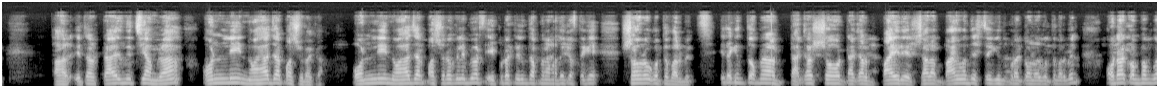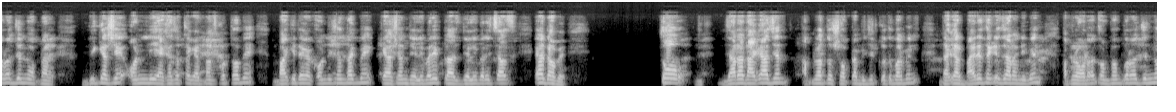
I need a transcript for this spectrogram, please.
আর এটার প্রাইস নিচ্ছি আমরা অনলি নয় হাজার পাঁচশো টাকা। অনলি নয় হাজার পাঁচশো টাকা ভিউয়ার্স এই প্রোডাক্টটা কিন্তু আপনারা আমাদের কাছ থেকে সংগ্রহ করতে পারবেন। এটা কিন্তু আপনারা ঢাকার শহর, ঢাকার বাইরে, সারা বাংলাদেশ থেকে কিন্তু প্রোডাক্ট অর্ডার করতে পারবেন। অর্ডার কনফার্ম করার জন্য আপনার বিকাশে অনলি এক হাজার টাকা অ্যাডভান্স করতে হবে। বাকি টাকা কন্ডিশন থাকবে cash on delivery plus delivery charge add হবে। তো যারা ঢাকা আছেন, আপনারা তো সবটা ভিজিট করতে পারবেন। ঢাকার বাইরে থেকে যারা নেবেন, আপনারা অর্ডার কনফার্ম করার জন্য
